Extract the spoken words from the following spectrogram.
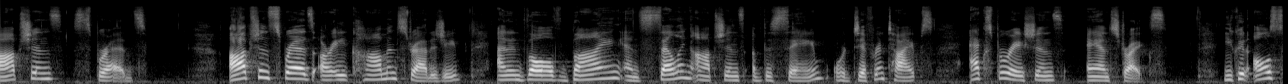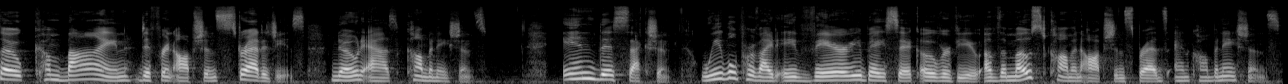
options spreads. Option spreads are a common strategy and involve buying and selling options of the same or different types, expirations, and strikes. You can also combine different options strategies, known as combinations. In this section, we will provide a very basic overview of the most common option spreads and combinations.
